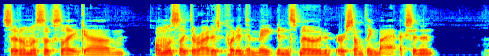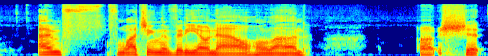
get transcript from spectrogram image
so it almost looks like um almost like the ride is put into maintenance mode or something by accident I'm f- watching the video now. Hold on. Oh shit.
